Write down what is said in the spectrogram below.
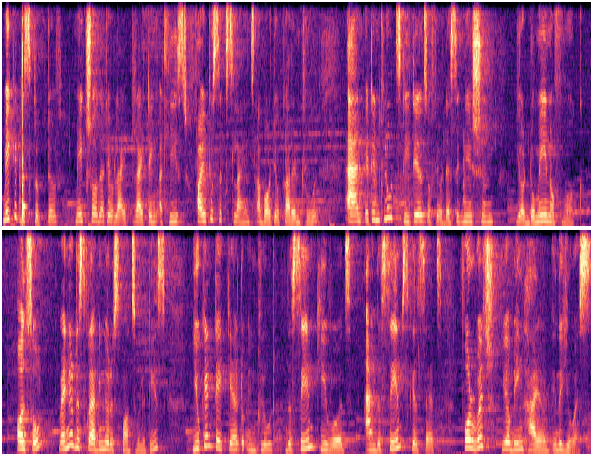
Make it descriptive, make sure that you're writing at least 5 to 6 lines about your current role and it includes details of your designation, your domain of work. Also, when you're describing your responsibilities, you can take care to include the same keywords and the same skill sets for which you're being hired in the US.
